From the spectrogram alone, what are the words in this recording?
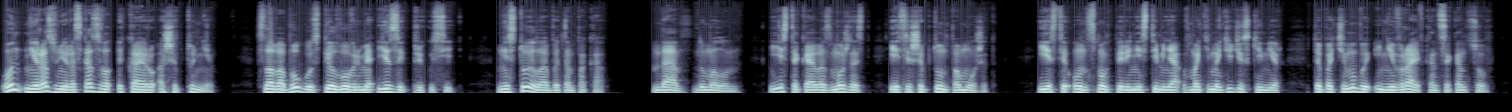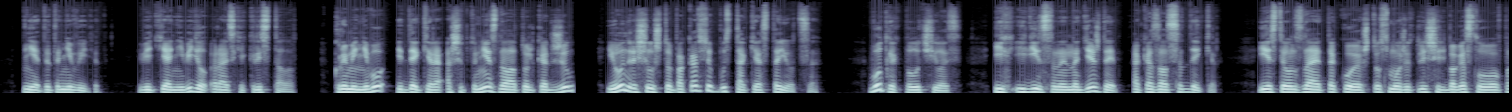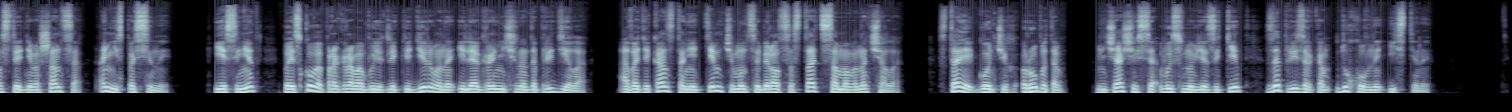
Он ни разу не рассказывал Экайру о Шептуне. Слава богу, успел вовремя язык прикусить. Не стоило об этом пока. Да, думал он, есть такая возможность, если Шептун поможет. Если он смог перенести меня в математический мир, то почему бы и не в рай в конце концов? Нет, это не выйдет. Ведь я не видел райских кристаллов. Кроме него и Деккера о Шептуне знала только Джил, и он решил, что пока все пусть так и остается. Вот как получилось. Их единственной надеждой оказался Деккер. Если он знает такое, что сможет лишить богословов последнего шанса, они спасены. Если нет, поисковая программа будет ликвидирована или ограничена до предела, а Ватикан станет тем, чем он собирался стать с самого начала – стаей гончих роботов, мчащихся, высунув языки, за призраком духовной истины.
